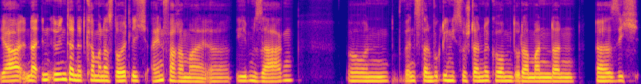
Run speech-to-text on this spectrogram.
ja, in, im Internet kann man das deutlich einfacher mal äh, eben sagen. Und wenn es dann wirklich nicht zustande kommt oder man dann äh, sich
